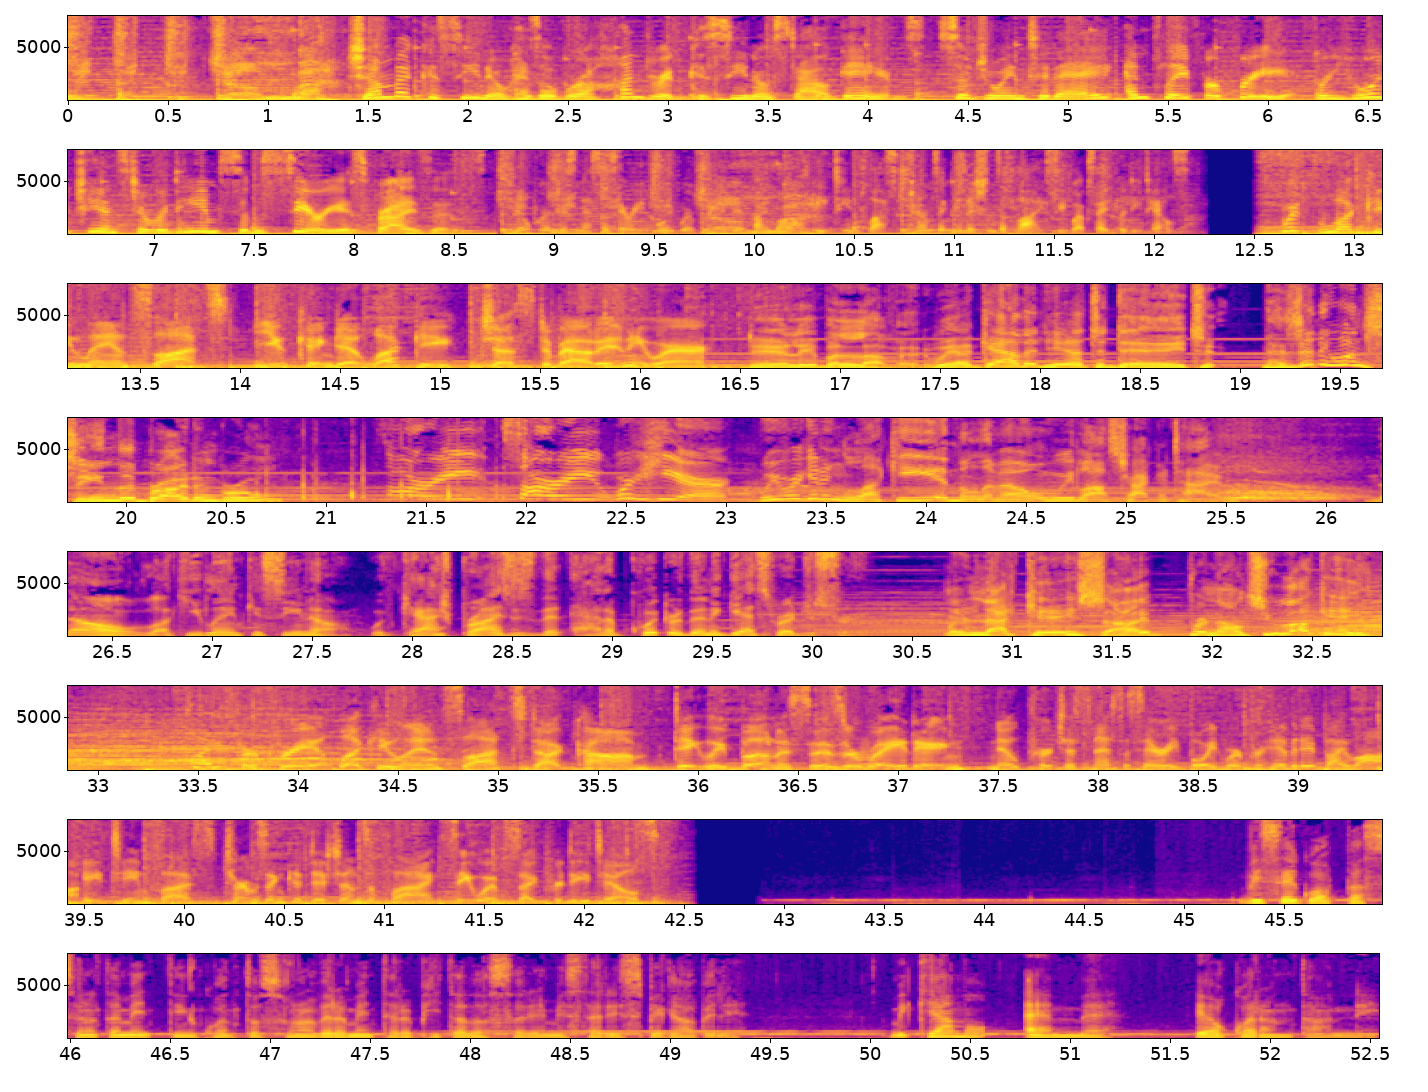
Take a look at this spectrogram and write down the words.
Chumba Casino has over 100 casino style games. So join today and play for free for your chance to redeem some serious prizes. No purchase necessary. Void where prohibited by law. 18 plus. Terms and conditions apply. See website for details. With Lucky Land slots, you can get lucky just about anywhere. Dearly beloved, we are gathered here today to. Has anyone seen the bride and groom? Sorry, sorry, we're here. We were getting lucky in the limo and we lost track of time. No, Lucky Land Casino, with cash prizes that add up quicker than a guest registry. In that case, I pronounce you lucky. Play for free at LuckyLandSlots.com. Daily bonuses are waiting. No purchase necessary. Void where prohibited by law. 18 plus. Terms and conditions apply. See website for details. Vi seguo appassionatamente in quanto sono veramente rapita da storie e misteri inspiegabili. Mi chiamo M e ho 40 anni.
